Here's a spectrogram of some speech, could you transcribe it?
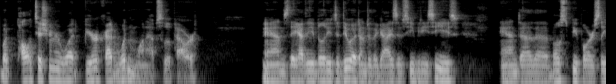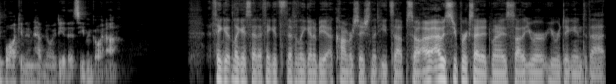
what politician or what bureaucrat wouldn't want absolute power, and they have the ability to do it under the guise of CBDCs, and uh, the most people are sleepwalking and have no idea that's even going on. I think, like I said, I think it's definitely going to be a conversation that heats up. So I, I, was super excited when I saw that you were you were digging into that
